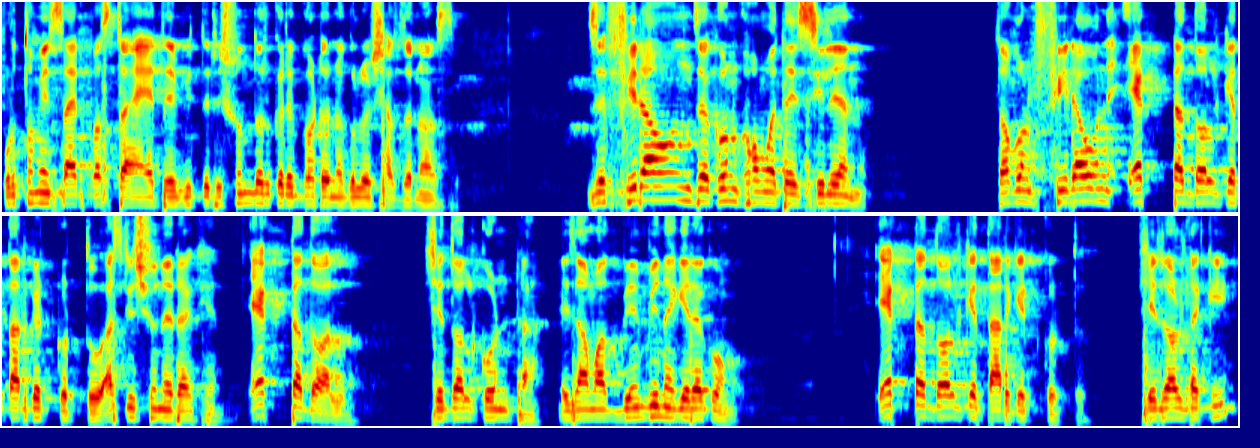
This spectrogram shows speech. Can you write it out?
প্রথমে চার, পাঁচটা আয়াতের ভিতরে সুন্দর করে ঘটনাগুলো সাজানো আছে। যে ফিরাউন যখন ক্ষমতায় ছিলেন, তখন ফিরাউন একটা দলকে টার্গেট করতো। আজকে শুনে রাখেন, একটা দল, সে দল কোনটা? এই যে আমার বিএমপি নাকি এরকম? একটা দলকে টার্গেট করতো। সেই দলটা কি?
